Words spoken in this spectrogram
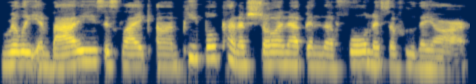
really embodies is like um, people kind of showing up in the fullness of who they are.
